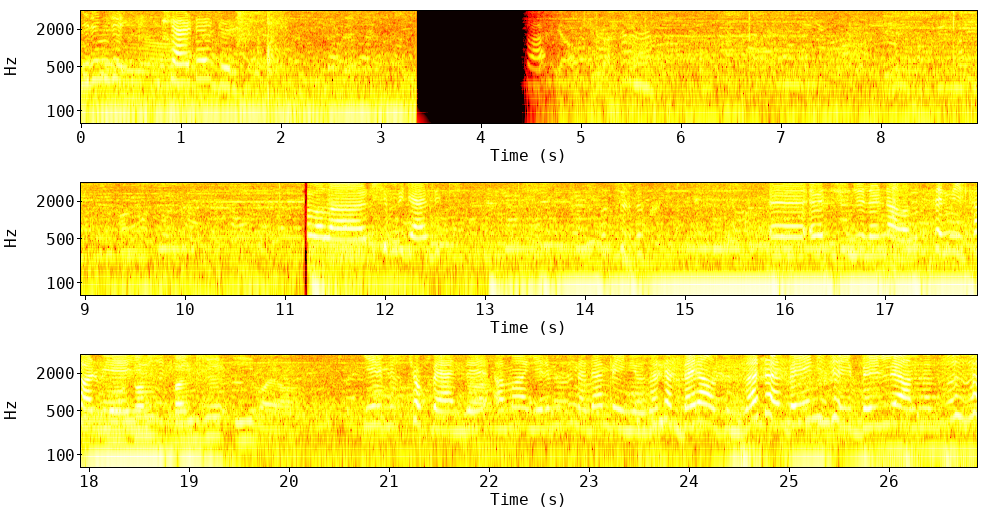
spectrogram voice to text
Girince içeride görüşürüz. Merhabalar. Şimdi geldik. Oturduk. Ee, evet düşüncelerini alalım. Senin ilk harbiye Ortam bence iyi bayağı. Yerimizi çok beğendi ama yerimizi neden beğeniyor? Zaten ben aldım. Zaten beğeneceği belli anladınız mı?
